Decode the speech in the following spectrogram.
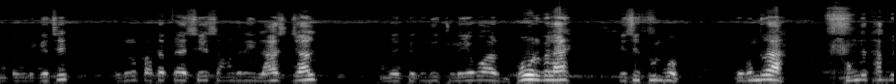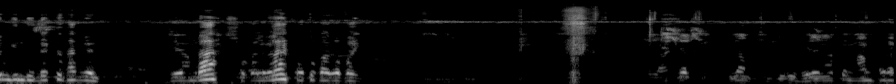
মোটামুটি গেছে। ওদেরও পাতা প্রায় শেষ, আমাদের এই লাস্ট জাল। আমরা পেতে দিয়ে চলে যাব আর ভোরবেলায় এসে তুলবো। তো বন্ধুরা, সঙ্গে থাকবেন কিন্তু দেখতে থাকবেন যে আমরা সকালবেলায় কত কাঁকড়া পাই পেতে দিলাম কিন্তু ভোলেনাথের নাম করে।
